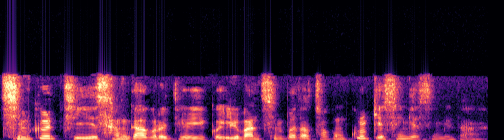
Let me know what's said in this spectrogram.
침 끝이 삼각으로 되어 있고 일반 침보다 조금 굵게 생겼습니다.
